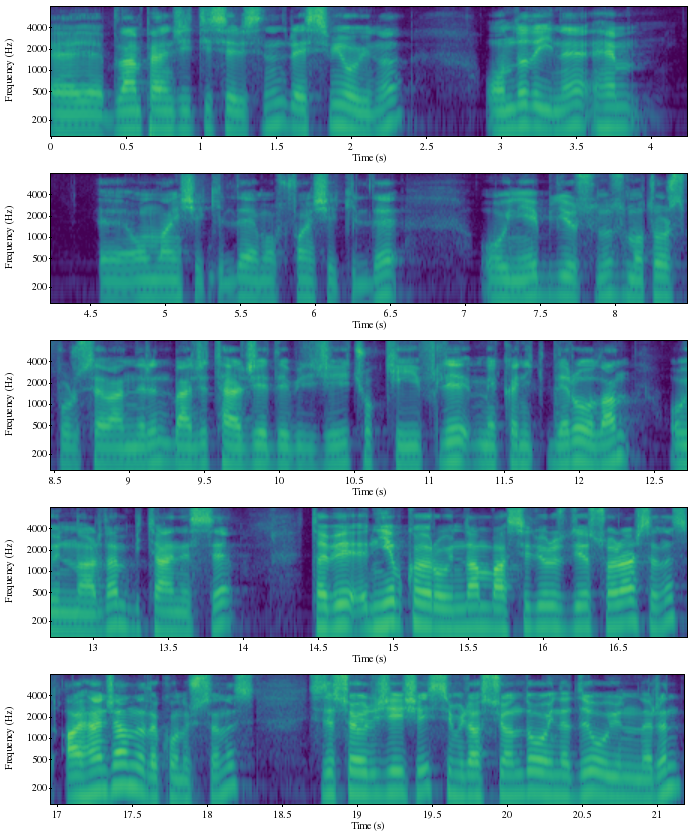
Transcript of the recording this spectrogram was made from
e, Blancpain GT serisinin resmi oyunu. Onda da yine hem e, online şekilde hem offline şekilde oynayabiliyorsunuz. Motorsporu sevenlerin bence tercih edebileceği çok keyifli mekanikleri olan oyunlardan bir tanesi. Tabii niye bu kadar oyundan bahsediyoruz diye sorarsanız Ayhan Can'la da konuşsanız size söyleyeceği şey simülasyonda oynadığı oyunların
